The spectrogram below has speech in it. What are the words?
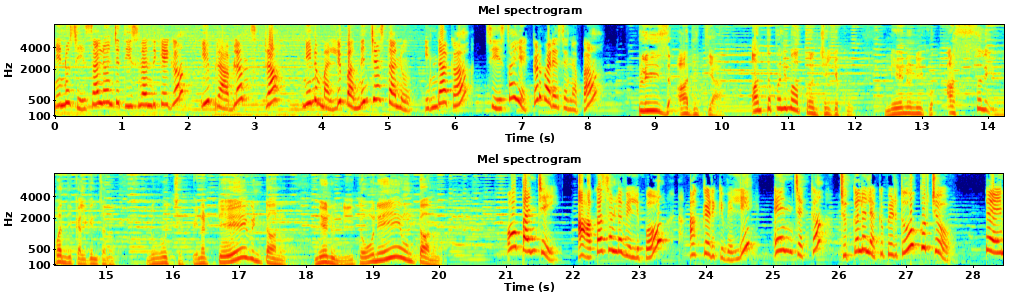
నిన్ను సీసాలోంచి తీసినందుకేగా ఈ ప్రాబ్లమ్స్? రా నేను మళ్ళీ బంధించేస్తాను. ఇందాక సీసా ఎక్కడ పడేసానప్పా ప్లీజ్ ఆదిత్య అంత పని మాత్రం చెయ్యకు. నేను నీకు అస్సలు ఇబ్బంది కలిగించను. నువ్వు చెప్పినట్టే వింటాను. నేను నీతోనే ఉంటాను. ఓ పంచేయి ఆకాశంలో వెళ్ళిపో. అక్కడికి వెళ్ళి ఎంచక్క చుక్కలు లెక్క పెడుతూ కూర్చో. టైం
